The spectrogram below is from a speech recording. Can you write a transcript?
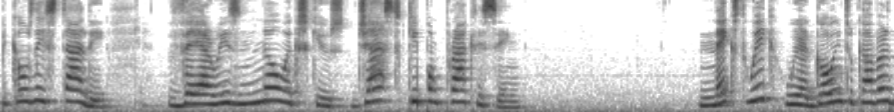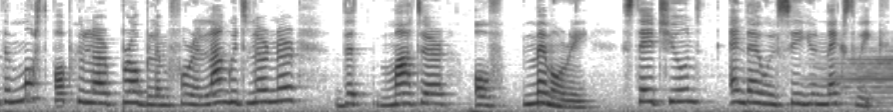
because they study. There is no excuse, just keep on practicing. Next week, we are going to cover the most popular problem for a language learner the matter of memory. Stay tuned, and I will see you next week.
